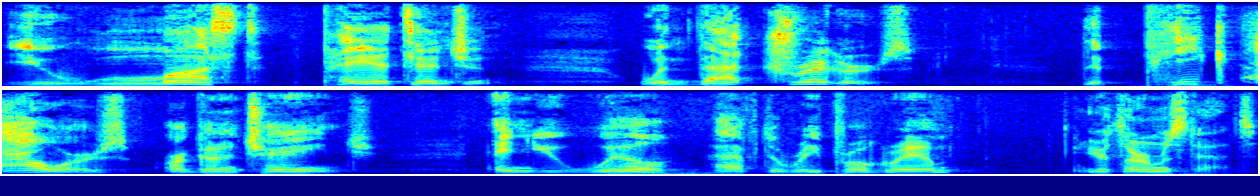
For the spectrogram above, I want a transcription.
You must pay attention. When that triggers, the peak hours are going to change, and you will have to reprogram your thermostats.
